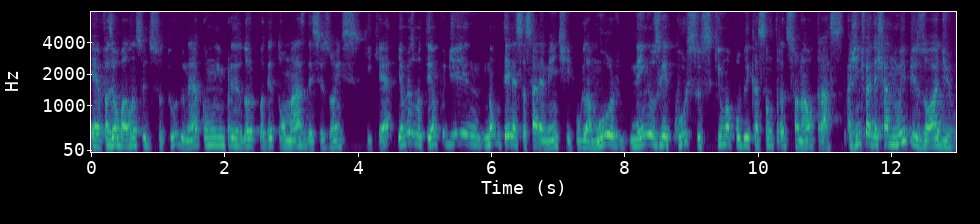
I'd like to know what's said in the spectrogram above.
é, fazer o balanço disso tudo, né? Como um empreendedor poder tomar as decisões que quer e ao mesmo tempo de não ter necessariamente o glamour nem os recursos que uma publicação tradicional traz. A gente vai deixar no episódio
